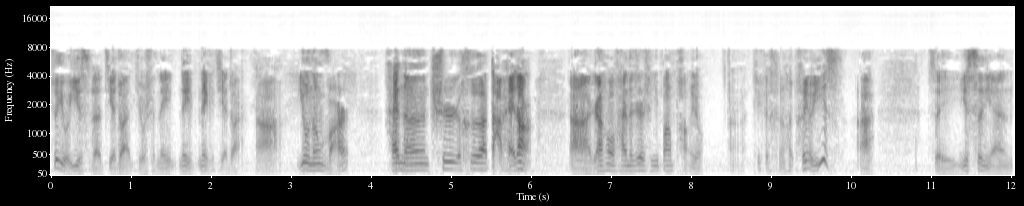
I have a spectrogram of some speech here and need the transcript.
最有意思的阶段就是那那那个阶段啊，又能玩，还能吃喝大排档。啊，然后还能认识一帮朋友啊，这个很很有意思啊。所以一四年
